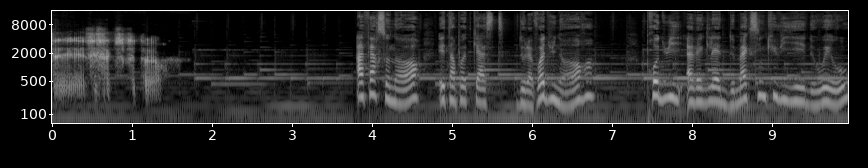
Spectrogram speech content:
c'est ça qui fait peur. Affaires sonores est un podcast de La Voix du Nord, produit avec l'aide de Maxime Cuvillier de WEO,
